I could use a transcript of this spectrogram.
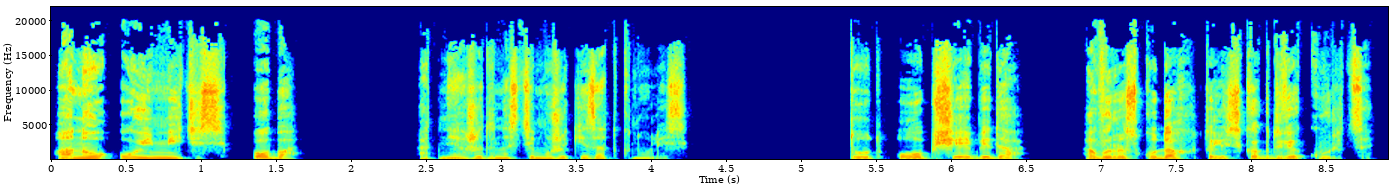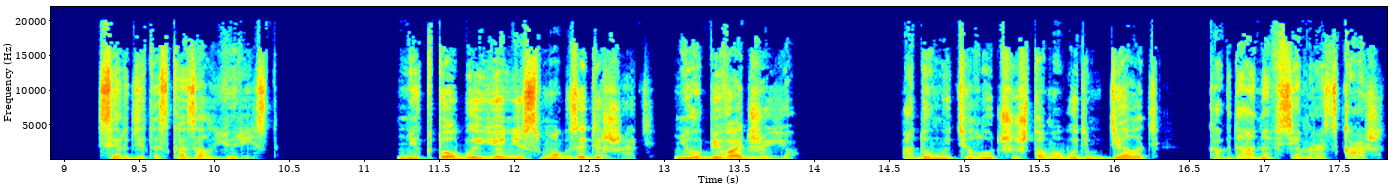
«А ну, уймитесь, оба!» От неожиданности мужики заткнулись. «Тут общая беда, а вы раскудахтались, как две курицы», — сердито сказал юрист. «Никто бы ее не смог задержать, не убивать же ее. Подумайте лучше, что мы будем делать, когда она всем расскажет».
